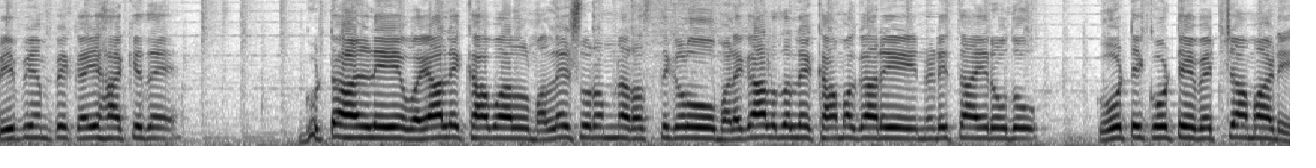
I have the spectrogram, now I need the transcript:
ಬಿ ಬಿ ಎಂ ಪಿ ಕೈ ಹಾಕಿದೆ. ಗುಟ್ಟಹಳ್ಳಿ ವಯಾಲಿ ಕಾವಲ್ ಮಲ್ಲೇಶ್ವರಂನ ರಸ್ತೆಗಳು ಮಳೆಗಾಲದಲ್ಲೇ ಕಾಮಗಾರಿ ನಡೀತಾ ಇರೋದು. ಕೋಟಿ ಕೋಟಿ ವೆಚ್ಚ ಮಾಡಿ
